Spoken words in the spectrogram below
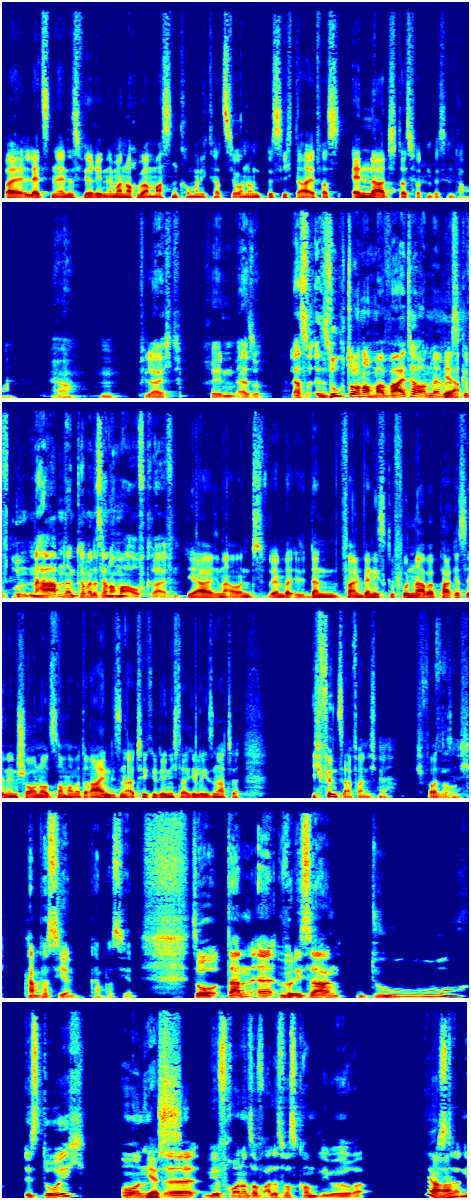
weil letzten Endes wir reden immer noch über Massenkommunikation und bis sich da etwas ändert, das wird ein bisschen dauern. Ja, hm, vielleicht reden. Also, lass, such doch noch mal weiter und wenn wir Ja. es gefunden haben, dann können wir das ja noch mal aufgreifen. Ja, genau. Und wenn wir dann, vor allem wenn ich es gefunden habe, packe es in den Shownotes nochmal mit rein, diesen Artikel, den ich da gelesen hatte. Ich finde es einfach nicht mehr. Ich weiß es nicht. Kann passieren, kann passieren. So, dann äh, würde ich sagen, du ist durch und Yes. äh, wir freuen uns auf alles, was kommt, liebe Hörer. Bis Ja, dann,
